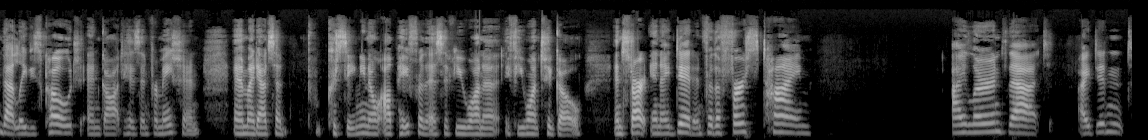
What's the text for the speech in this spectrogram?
that lady's coach and got his information. And my dad said, Christine, you know, I'll pay for this if you wanna if you want to go and start. And I did. And for the first time, I learned that I didn't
